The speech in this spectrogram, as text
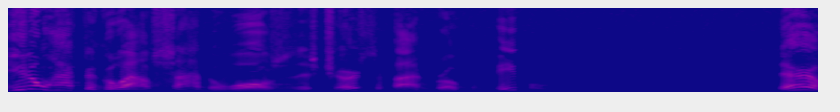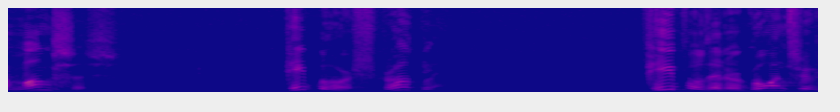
You don't have to go outside the walls of this church to find broken people. They're amongst us. People who are struggling. People that are going through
